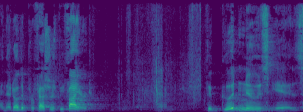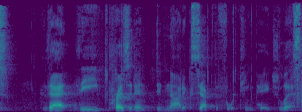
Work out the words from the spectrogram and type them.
and that other professors be fired. Um, the good news is that the president did not accept the 14 page list.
